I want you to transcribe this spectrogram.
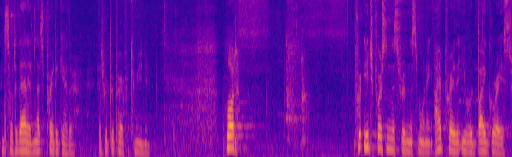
And so, to that end, let's pray together as we prepare for communion. Lord, for each person in this room this morning, I pray that you would, by grace,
